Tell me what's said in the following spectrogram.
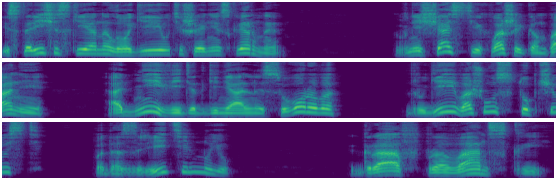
Исторические аналогии и утешения скверные. В несчастьях вашей компании одни видят гениальность Суворова, другие — вашу уступчивость, подозрительную. Граф Прованский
